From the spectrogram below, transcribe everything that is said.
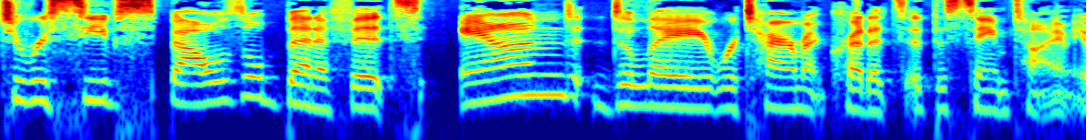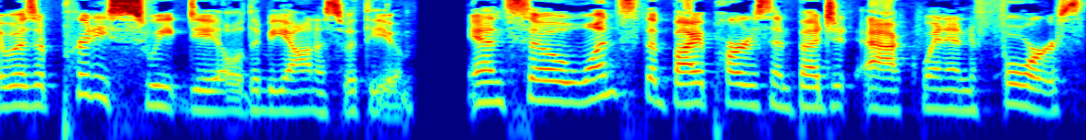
to receive spousal benefits and delay retirement credits at the same time. It was a pretty sweet deal, to be honest with you. And so once the Bipartisan Budget Act went into force,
